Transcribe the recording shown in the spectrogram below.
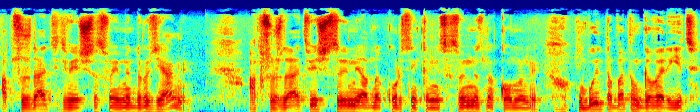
обсуждать эти вещи со своими друзьями, обсуждать вещи со своими однокурсниками, со своими знакомыми. Он будет об этом говорить,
